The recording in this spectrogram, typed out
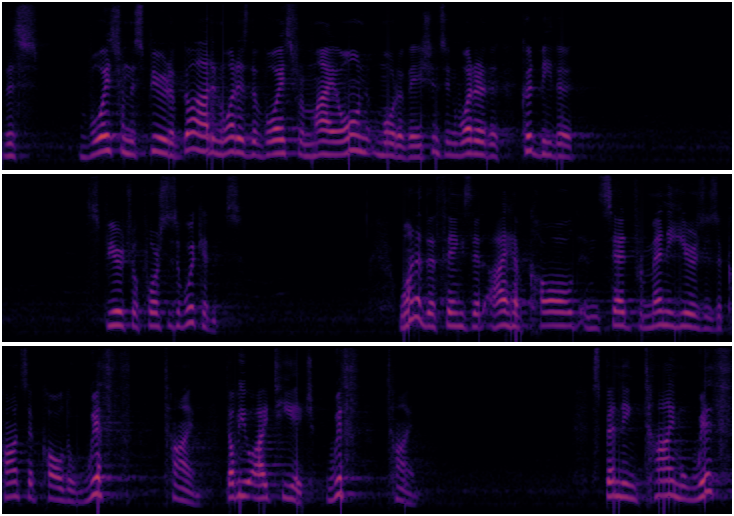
this voice from the Spirit of God and what is the voice from my own motivations and what are the, could be the spiritual forces of wickedness? One of the things that I have called and said for many years is a concept called with time. W I T H, with time. Spending time with,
